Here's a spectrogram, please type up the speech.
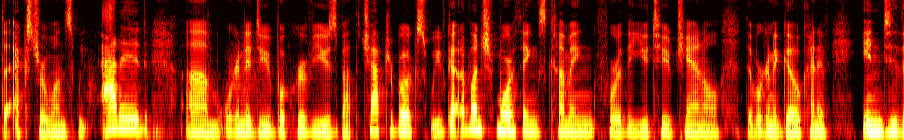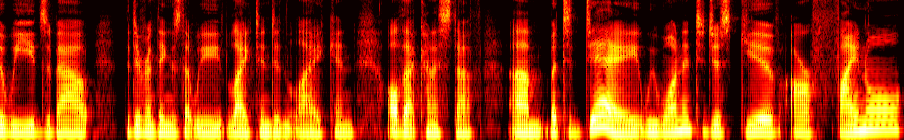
the extra ones we added. Um, we're gonna do book reviews about the chapter books. We've got a bunch more things coming for the youtube channel that we're gonna go kind of into the weeds about the different things that we liked and didn't like and all that kind of stuff um, but today we wanted to just give our final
